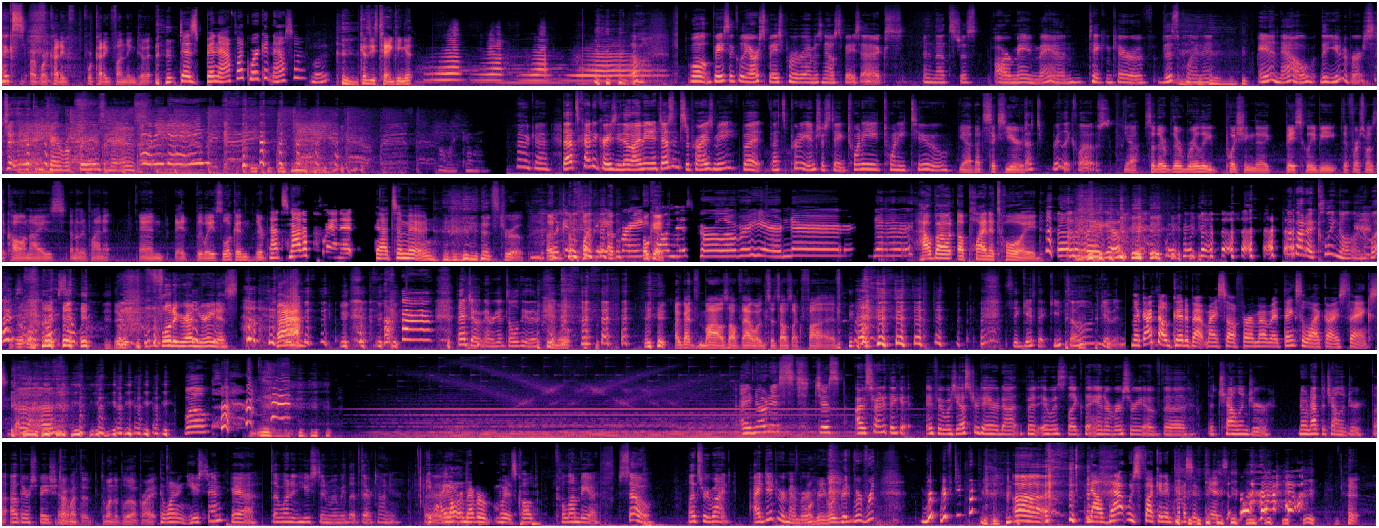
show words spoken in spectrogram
SpaceX. or we're cutting we're cutting funding to it Does Ben Affleck work at NASA? What? because he's tanking it. Oh. Well, basically, our space program is now SpaceX, and that's just our main man taking care of this planet and now the universe. Taking care of business. Every day. Oh my god. Oh god. That's kind of crazy though. I mean, it doesn't surprise me, but that's pretty interesting. 2022. Yeah, that's six years. That's really close. Yeah, so they're they're really pushing to basically be the first ones to colonize another planet, and it, the way it's looking, they're That's not a planet. That's a moon. that's true. A- Look at pla- the big brains okay. on this girl over here. Nerd. Nerd. How about a planetoid? there you go. How about a Klingon? What? They're floating around Uranus. Ah! that joke never gets old either. Nope. I've got miles off that one since I was like five. It's a gift that keeps on giving. Look, I felt good about myself for a moment. Thanks a lot, guys. Thanks. Uh-uh. well, I noticed just I was trying to think if it was yesterday or not, but it was like the anniversary of the the Challenger. No, not the Challenger, the other space shuttle. Talking about the, the one that blew up, right? The one in Houston? yeah, the one in Houston when we lived there, Tanya. Yeah, I don't remember what it's called. Columbia. So, let's rewind. I did remember. uh, Now that was fucking impressive, kids.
